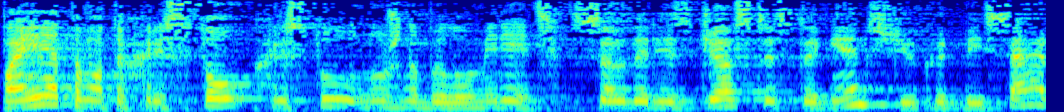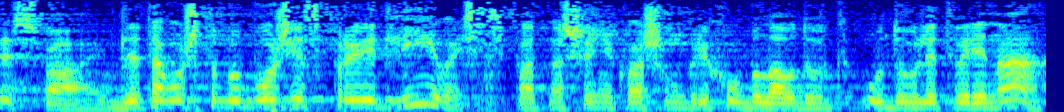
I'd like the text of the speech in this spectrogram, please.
Поэтому-то Христу, Христу нужно было умереть. So that his justice against you could be satisfied Для того, чтобы Божья справедливость по отношению к вашему греху была удов- удовлетворена.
